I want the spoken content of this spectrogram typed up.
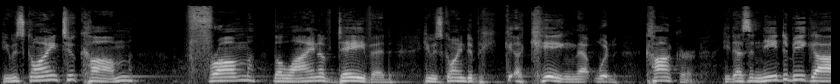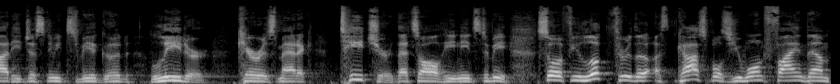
He was going to come from the line of David. He was going to be a king that would conquer. He doesn't need to be God, he just needs to be a good leader, charismatic teacher. That's all he needs to be. So if you look through the uh, Gospels, you won't find them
